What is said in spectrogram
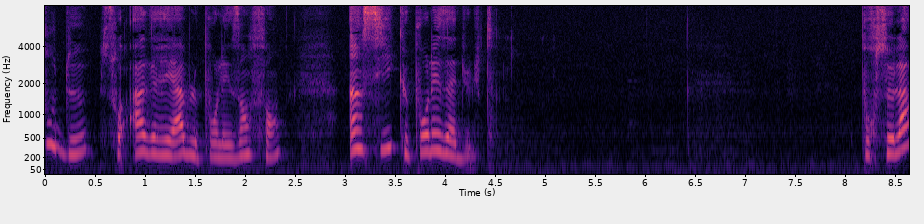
tous deux soient agréables pour les enfants ainsi que pour les adultes. Pour cela,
